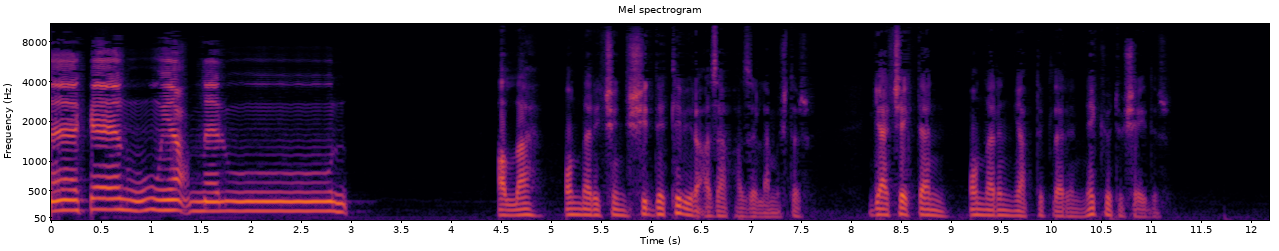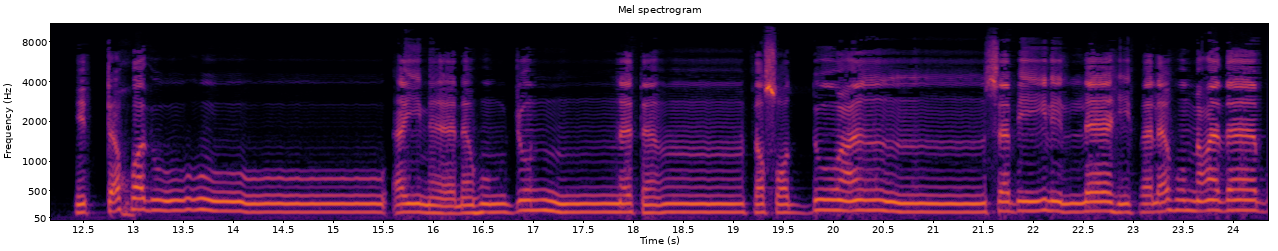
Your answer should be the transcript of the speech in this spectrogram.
مَا كَانُوا يَعْمَلُونَ Allah onlar için şiddetli bir azap hazırlamıştır. Gerçekten onların yaptıkları ne kötü şeydir. اتخذوا أيمانهم جنة فصدوا عن سبيل الله فلهم عذاب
